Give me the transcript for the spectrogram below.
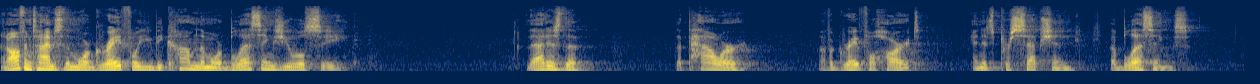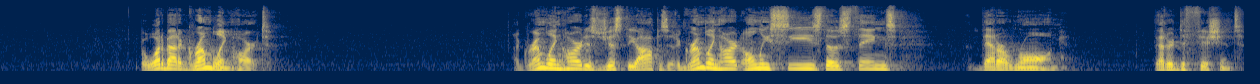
And oftentimes, the more grateful you become, the more blessings you will see. That is the, the power of a grateful heart and its perception of blessings. But what about a grumbling heart? A grumbling heart is just the opposite. A grumbling heart only sees those things that are wrong, that are deficient,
